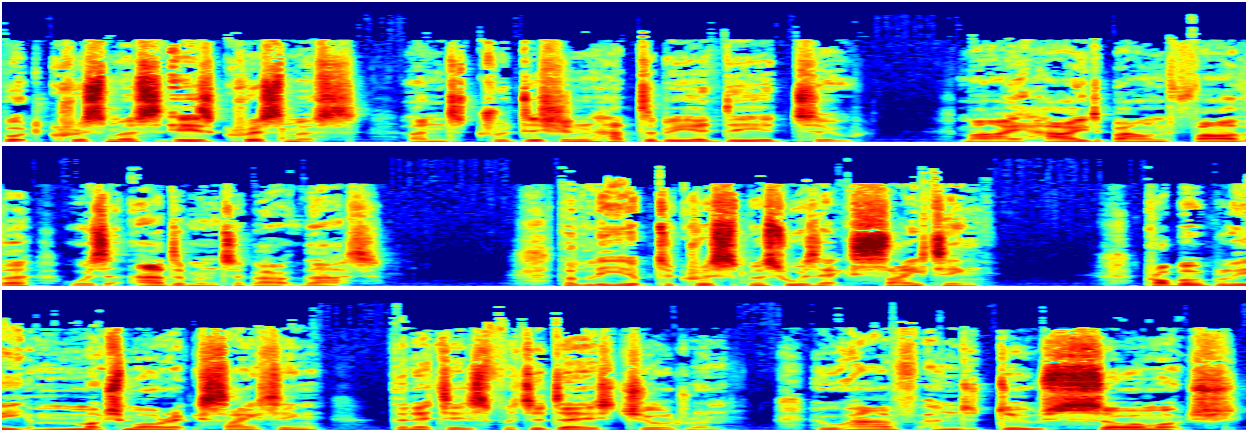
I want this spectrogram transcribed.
But Christmas is Christmas, and tradition had to be adhered to. My hidebound father was adamant about that. The lead up to Christmas was exciting, probably much more exciting than it is for today's children, who have and do so much.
